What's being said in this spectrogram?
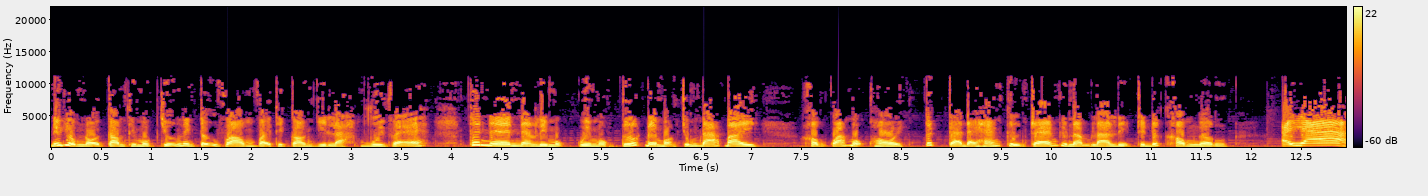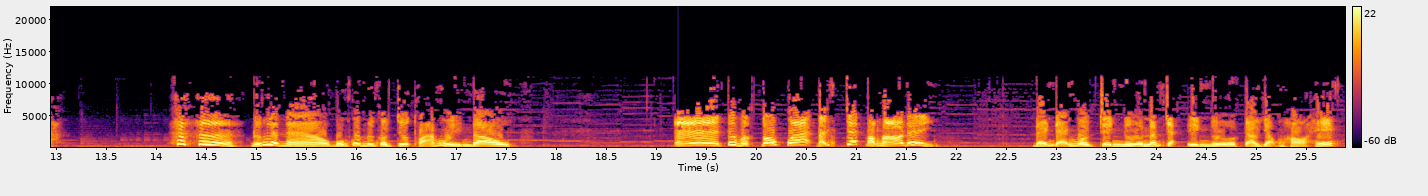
nếu dùng nội công thì một chưởng liền tử vong, vậy thì còn gì là vui vẻ. Thế nên nàng liền một quyền một cước đem bọn chúng đá bay. Không quá một hồi, tất cả đại hán cường tráng đều nằm la liệt trên đất không ngừng. Ây da! Đứng lên nào, bốn cô nương còn chưa thỏa nguyện đâu. À, tư vật tốt quá, đánh chết bọn họ đi. Đảng đảng ngồi trên ngựa nắm chặt yên ngựa, cao giọng hò hét.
